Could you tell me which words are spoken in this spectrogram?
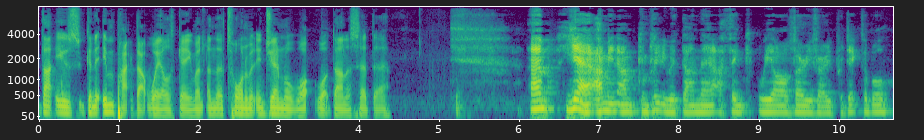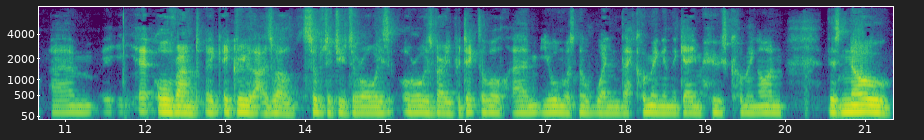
that is going to impact that Wales game and, and the tournament in general? What what Dana said there. Um, yeah, I mean, I'm completely with Dan there. I think we are very, very predictable. Um, all round, I agree with that as well. Substitutes are always are always very predictable. Um, you almost know when they're coming in the game, who's coming on. There's no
